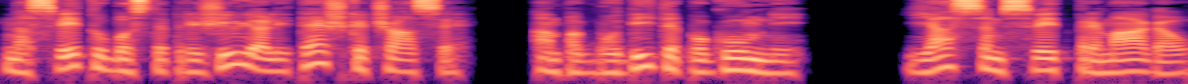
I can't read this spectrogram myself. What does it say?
Na svetu boste preživljali težke čase, ampak bodite pogumni, jaz sem svet premagal.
